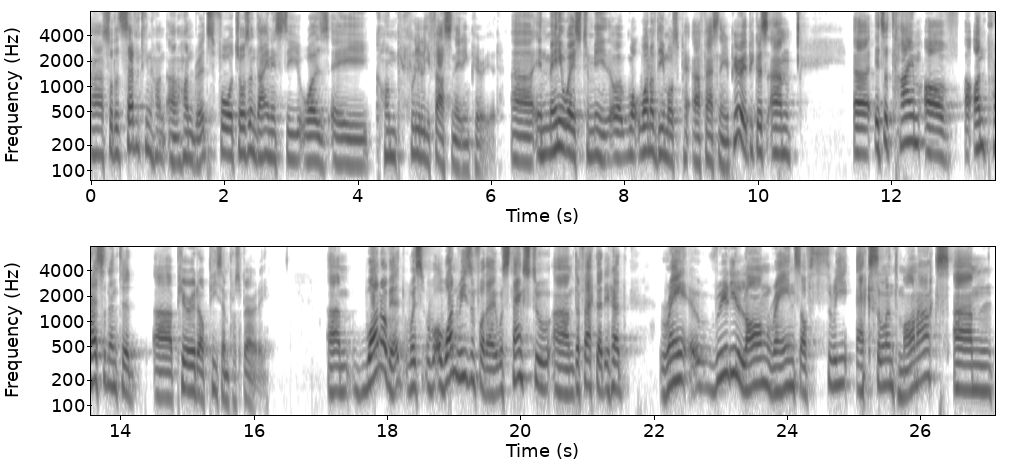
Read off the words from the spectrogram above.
uh, so the 1700s for Joseon Dynasty was a completely fascinating period. Uh, in many ways, to me, uh, one of the most uh, fascinating period because um, uh, it's a time of unprecedented period of peace and prosperity. Um, one of it was one reason for that was thanks to um, the fact that it had reign, really long reigns of three excellent monarchs. Um,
